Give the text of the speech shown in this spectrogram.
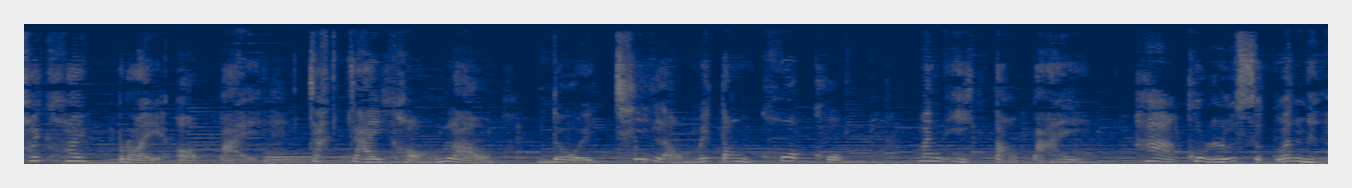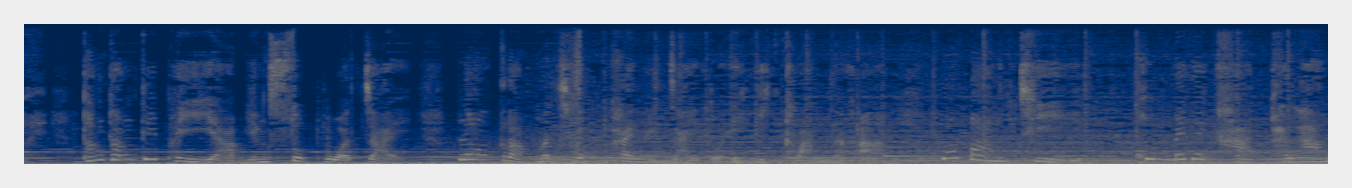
ค่อยๆปล่อยออกไป จากใจของเรา โดยที่เราไม่ต้องควบคุม มันอีกต่อไป หากคุณรู้สึกว่าเหนื่อย ทั้ง ที่พยายามยังสุดหัวใจ ลองกลับมาเช็คภายในใจตัวเองอีกครั้งนะคะ ว่าบางทีคุณไม่ได้ขาดพลัง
